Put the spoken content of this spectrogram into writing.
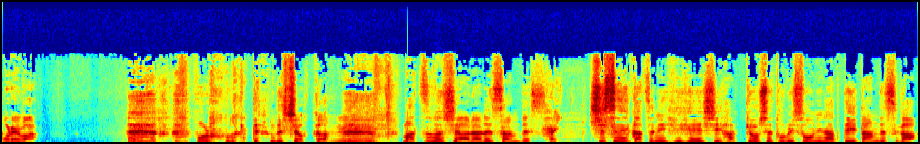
俺は。フォローなってるんでしょうか。松虫あられさんです。はい。私生活に疲弊し発狂して飛びそうになっていたんですが、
